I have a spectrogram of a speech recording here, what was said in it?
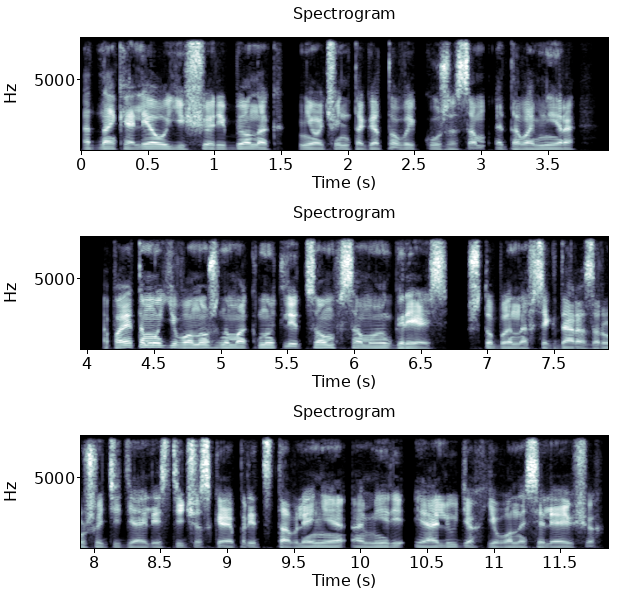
Однако Лео еще ребенок, не очень-то готовый к ужасам этого мира — а поэтому его нужно макнуть лицом в самую грязь, чтобы навсегда разрушить идеалистическое представление о мире и о людях, его населяющих.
